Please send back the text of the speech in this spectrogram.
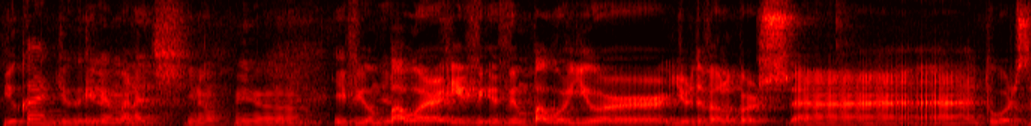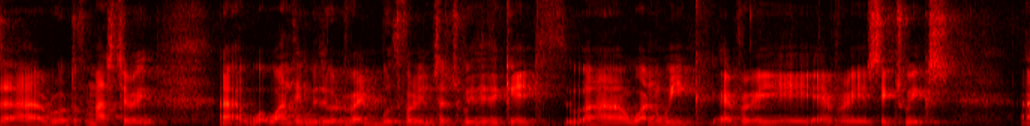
you can you, you can manage you know you, if you empower if, if you empower your your developers uh, uh, towards the road of mastery uh, one thing we do at Redbooth for instance we dedicate uh, one week every every six weeks uh,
